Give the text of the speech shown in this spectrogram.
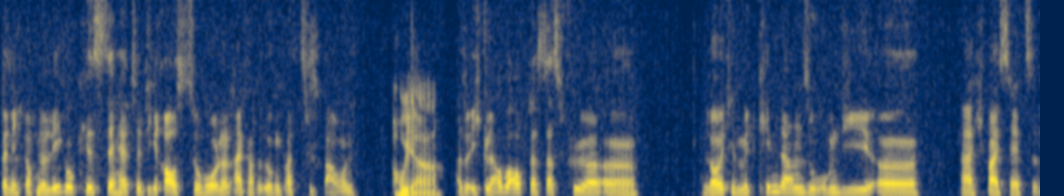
wenn ich noch eine Lego-Kiste hätte, die rauszuholen und einfach irgendwas zu bauen. Oh ja. Also ich glaube auch, dass das für äh, Leute mit Kindern so um die, äh, ja, ich weiß jetzt, äh,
